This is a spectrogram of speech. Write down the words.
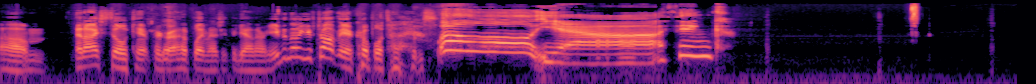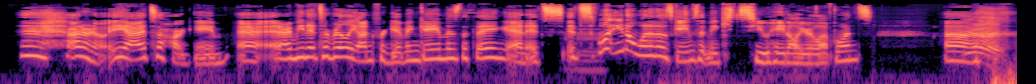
Um, and I still can't figure out how to play Magic the Gathering, even though you've taught me a couple of times. Well, yeah, I think. I don't know. Yeah, it's a hard game. And I mean, it's a really unforgiving game, is the thing, and it's it's well, you know, one of those games that makes you hate all your loved ones. Uh, yeah.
